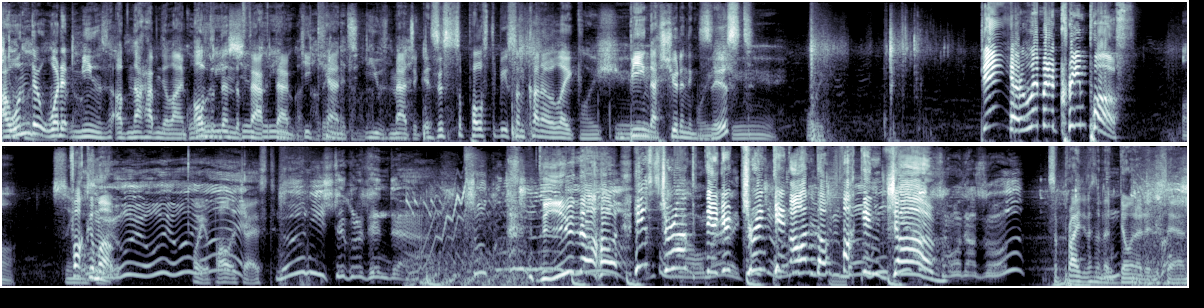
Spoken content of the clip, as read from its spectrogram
I wonder what it means of not having the line other than the fact that he can't use magic. Is this supposed to be some kind of like being that shouldn't exist? Dang, a limited cream puff! Fuck him up. Oh, he apologized. Do you know how he's drunk, dude? You're drinking on the fucking job. Surprised he doesn't have a donut in his hand.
